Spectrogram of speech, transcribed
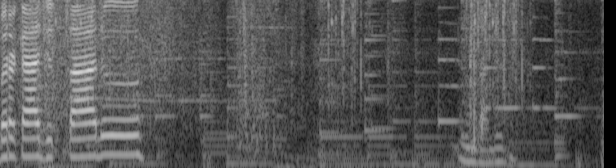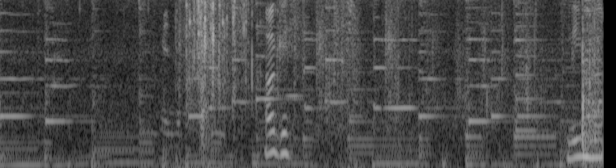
Berkah juta aduh. Hmm, tadi. Oke. Lima.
